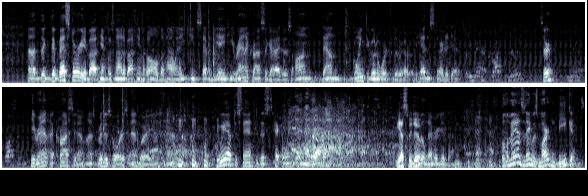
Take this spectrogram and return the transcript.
Uh, the, the best story about him was not about him at all, but how in 1878 he ran across a guy that was on down going to go to work for the railroad. He hadn't started yet. So he ran across him, really? Sir? He ran across him? He ran across him, that's with his horse and wagon. Do we have to stand for this heckling from the crowd? Yes, we do. We'll never get done. Well, the man's name was Martin Bekins.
